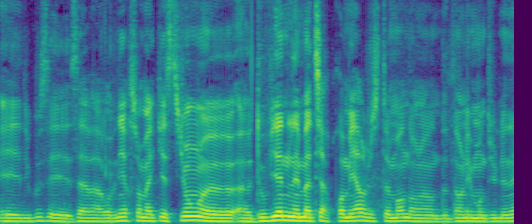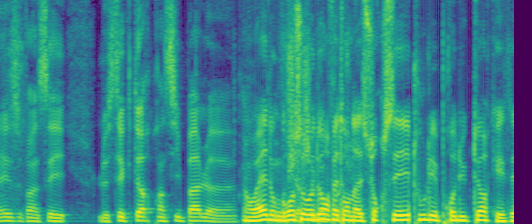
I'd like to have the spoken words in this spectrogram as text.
Et du coup, ça va revenir sur ma question euh, euh, d'où viennent les matières premières justement dans, dans les monts du Lyonnais Enfin, c'est le secteur principal. euh, Ouais, donc Vous grosso modo, en fait, on a sourcé tous les producteurs qui étaient,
